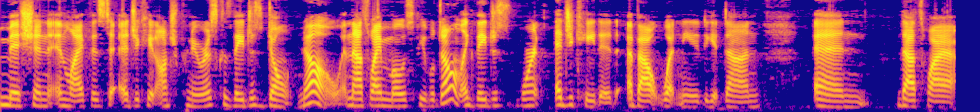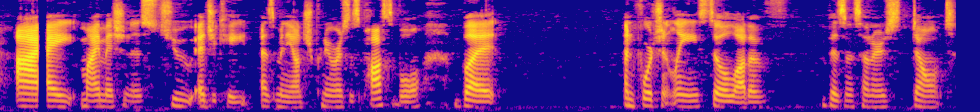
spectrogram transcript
mission in life is to educate entrepreneurs because they just don't know. And that's why most people don't. Like, they just weren't educated about what needed to get done. And that's why I, my mission is to educate as many entrepreneurs as possible. But unfortunately, still a lot of business owners don't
